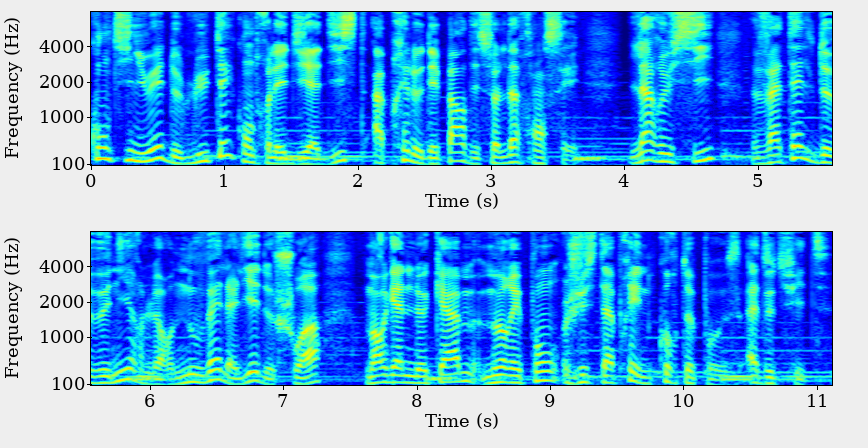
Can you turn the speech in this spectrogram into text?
continuer de lutter contre les djihadistes après le départ des soldats français. La Russie va-t-elle devenir leur nouvel allié de choix? Morgan Lecam me répond juste après une courte pause. À tout de suite.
